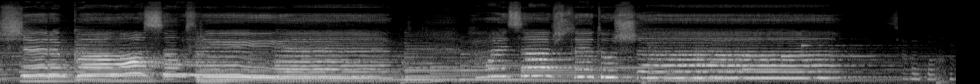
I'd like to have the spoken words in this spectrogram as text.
щирим колосом зріє, хай завжди душа. Слава Богу.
